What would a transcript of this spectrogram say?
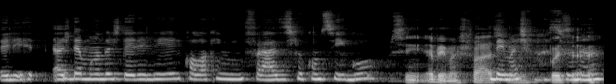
Ele, as demandas dele, ele, coloca em, frases que eu consigo. Sim, é bem mais fácil. Bem né? mais fácil, Pois é. né?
